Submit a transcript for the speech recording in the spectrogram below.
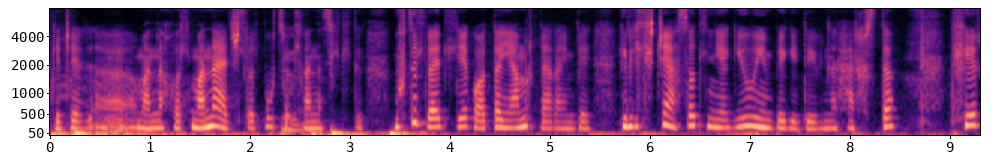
гэж манайх бол манай ажил бол бүгд судалгаанаас эхэлдэг. Нөхцөл байдал яг одоо ямар байгаа юм бэ? Хэрэглэгчийн асуудал нь яг юу юм бэ бид нар харах хэрэгтэй. Тэгэхээр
